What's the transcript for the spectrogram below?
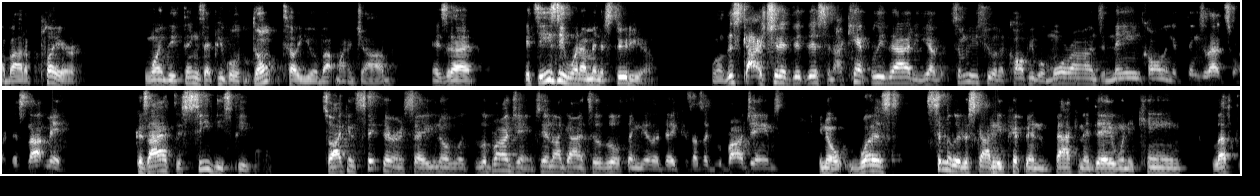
about a player, one of the things that people don't tell you about my job is that it's easy when I'm in the studio. Well, this guy should have did this, and I can't believe that. And you have some of these people that call people morons and name calling and things of that sort. That's not me, because I have to see these people. So I can sit there and say, you know, LeBron James. And I got into a little thing the other day because I was like, LeBron James, you know, was similar to Scottie Pippen back in the day when he came, left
